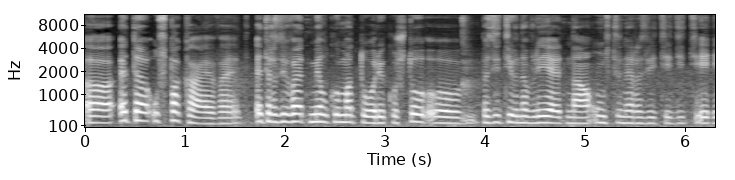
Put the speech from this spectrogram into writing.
э, это успокаивает, это развивает мелкую моторику, что э, позитивно влияет на умственное развитие детей.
